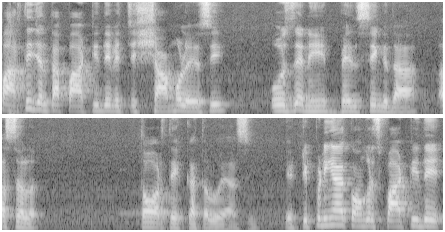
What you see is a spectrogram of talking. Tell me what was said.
ਭਾਰਤੀ ਜਨਤਾ ਪਾਰਟੀ ਦੇ ਵਿੱਚ ਸ਼ਾਮਲ ਹੋਏ ਸੀ, ਉਸ ਦਿਨ ਹੀ ਬੇਨ ਸਿੰਘ ਦਾ ਅਸਲ ਤੌਰ ਤੇ ਕਤਲ ਹੋਇਆ ਸੀ। ਇਹ ਟਿੱਪਣੀਆਂ ਕਾਂਗਰਸ ਪਾਰਟੀ ਦੇ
